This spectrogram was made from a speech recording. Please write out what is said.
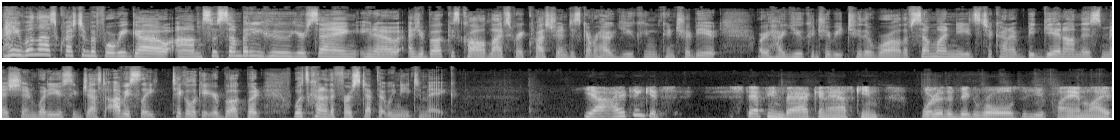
Hey, one last question before we go. Um, so, somebody who you're saying, you know, as your book is called Life's Great Question Discover How You Can Contribute or How You Contribute to the World. If someone needs to kind of begin on this mission, what do you suggest? Obviously, take a look at your book, but what's kind of the first step that we need to make? Yeah, I think it's stepping back and asking what are the big roles that you play in life?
